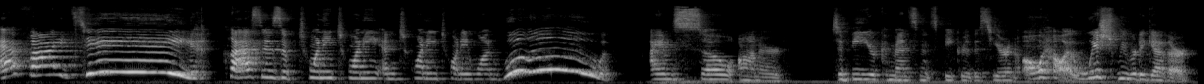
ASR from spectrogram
FIT! Classes of 2020 and 2021. Woohoo! I am so honored to be your commencement speaker this year, and oh, how I wish we were together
